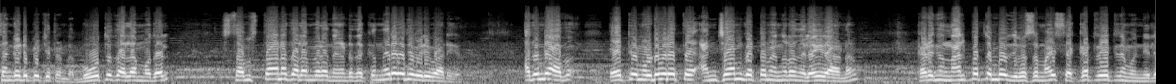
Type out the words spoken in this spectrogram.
സംഘടിപ്പിച്ചിട്ടുണ്ട്. ബൂത്ത് തലം മുതൽ സംസ്ഥാന തലം വരെ നീണ്ടു നിൽക്കുന്ന നിരവധി പരിപാടികൾ. അതിന്റെ ഏറ്റവും ഒടുവിലത്തെ അഞ്ചാം ഘട്ടം എന്നുള്ള നിലയിലാണ് കഴിഞ്ഞ നാൽപ്പത്തൊമ്പത് ദിവസമായി സെക്രട്ടേറിയറ്റിന് മുന്നിൽ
